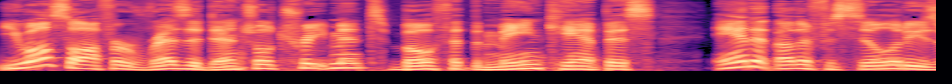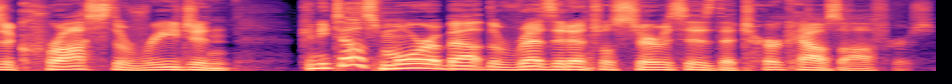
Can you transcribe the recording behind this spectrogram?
You also offer residential treatment both at the main campus and at other facilities across the region. Can you tell us more about the residential services that Tuerk House offers?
